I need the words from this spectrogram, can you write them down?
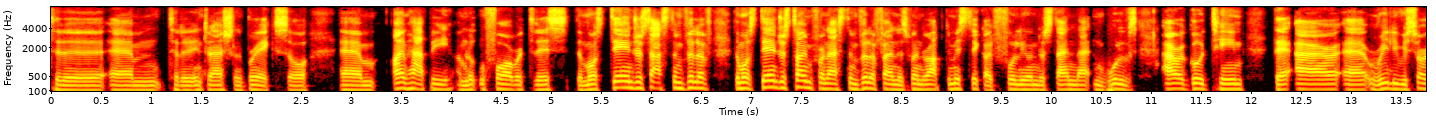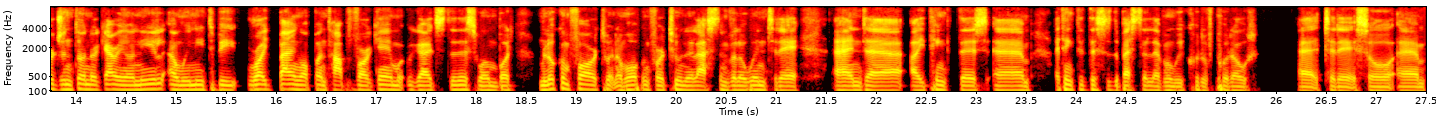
to the um, to the international break, so um, I'm happy. I'm looking forward to this. The most dangerous Aston Villa, the most dangerous time for an Aston Villa fan is when they're optimistic. I fully understand that. And Wolves are a good team. They are uh, really resurgent under Gary O'Neil, and we need to be right bang up on top of our game with regards to this one. But I'm looking forward to it, and I'm hoping for a 2 0 Aston Villa win today. And uh, I think that um, I think that this is the best eleven we could have put out uh, today. So um,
